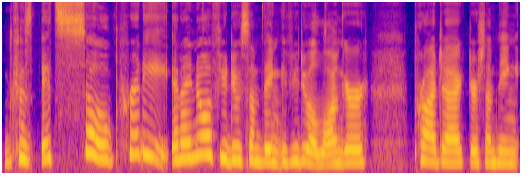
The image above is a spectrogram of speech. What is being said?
because it's so pretty. And I know if you do something, if you do a longer project or something,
